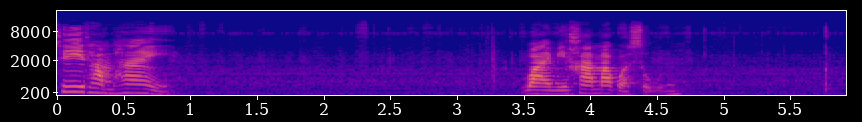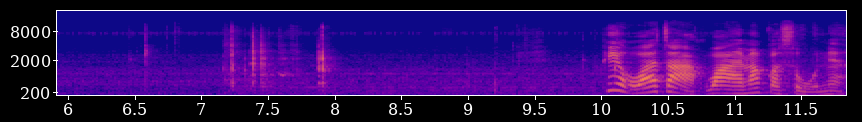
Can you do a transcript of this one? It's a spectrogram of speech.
ที่ทำให้ y มีค่ามากกว่า 0 พี่บอกว่าจาก y มากกว่า 0 เนี่ย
